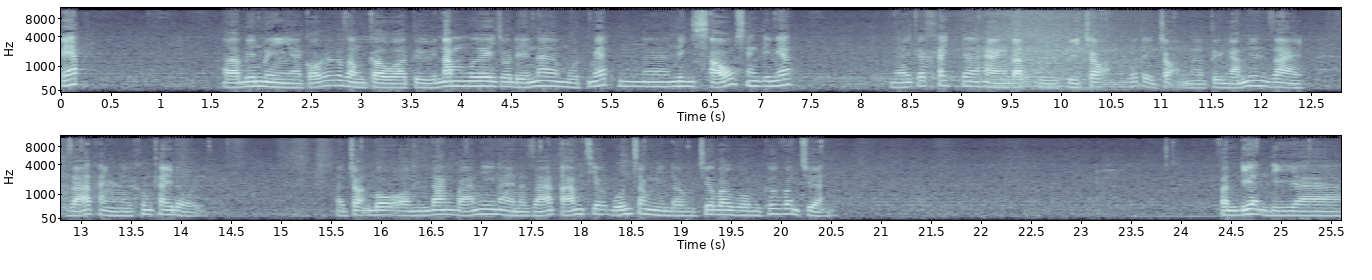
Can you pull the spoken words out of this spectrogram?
mét. À, bên mình có các dòng cầu à, từ 50 cho đến à, 1 mét à, 06 cm Đấy, các khách ờ, hàng đặt thì tùy chọn có thể chọn từ ngắn đến dài giá thành này không thay đổi. À, chọn bộ mình đang bán như này là giá 8 triệu 400 nghìn đồng chưa bao gồm cước vận chuyển. Phần điện thì à,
